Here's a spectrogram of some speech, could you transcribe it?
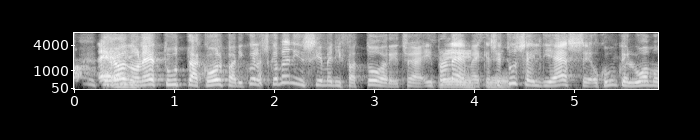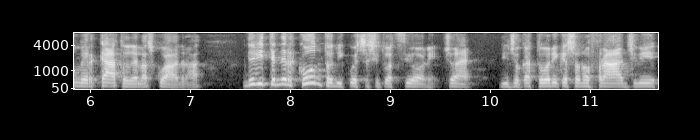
però non è tutta colpa di quello, secondo me è un insieme di fattori. Cioè, il problema sì, è che sì. se tu sei il DS o comunque l'uomo mercato della squadra, devi tener conto di queste situazioni, cioè di giocatori che sono fragili,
